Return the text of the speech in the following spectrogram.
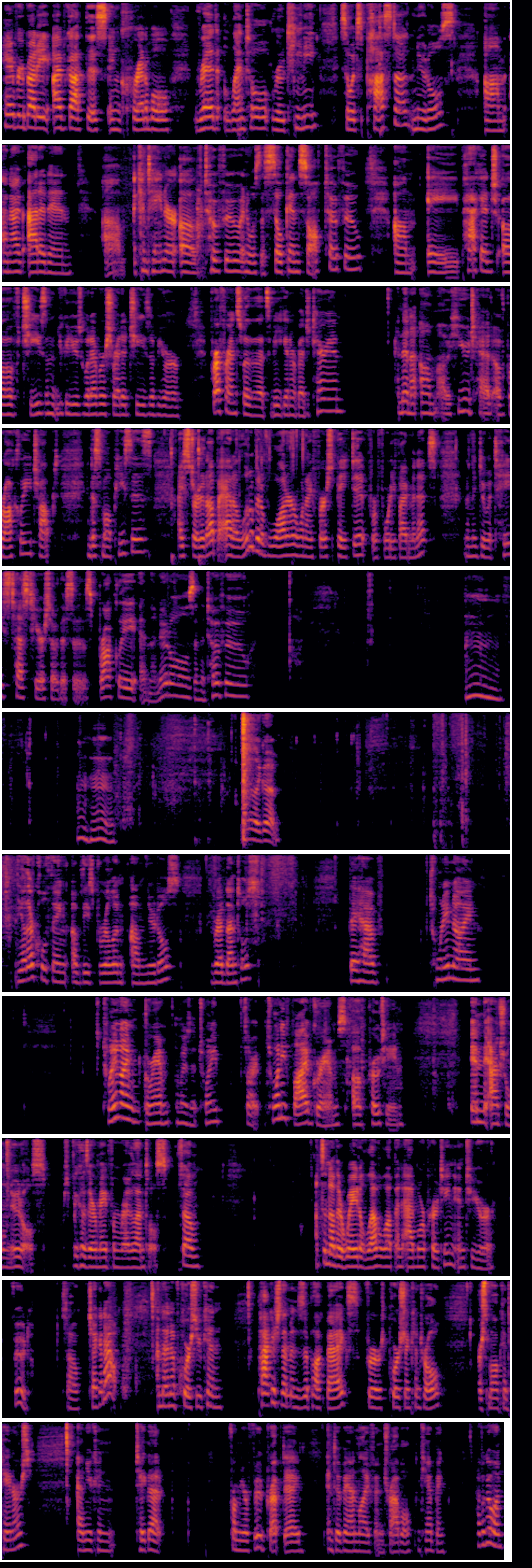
Hey everybody, I've got this incredible red lentil rotini. So it's pasta noodles um, and I've added in um, a container of tofu and it was a silken soft tofu, um, a package of cheese and you could use whatever shredded cheese of your preference, whether that's vegan or vegetarian. And then um, a huge head of broccoli chopped into small pieces. I stirred it up. I added a little bit of water when I first baked it for 45 minutes. Let me do a taste test here. So this is broccoli and the noodles and the tofu. Mmm. Mm-hmm. Really good. The other cool thing of these Barilla um, noodles, red lentils, they have 29, 29 gram, what is it, 20, sorry, 25 grams of protein in the actual noodles because they're made from red lentils. So that's another way to level up and add more protein into your food. So check it out. And then of course you can package them in Ziploc bags for portion control or small containers. And you can take that from your food prep day into van life and travel and camping. Have a good one.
